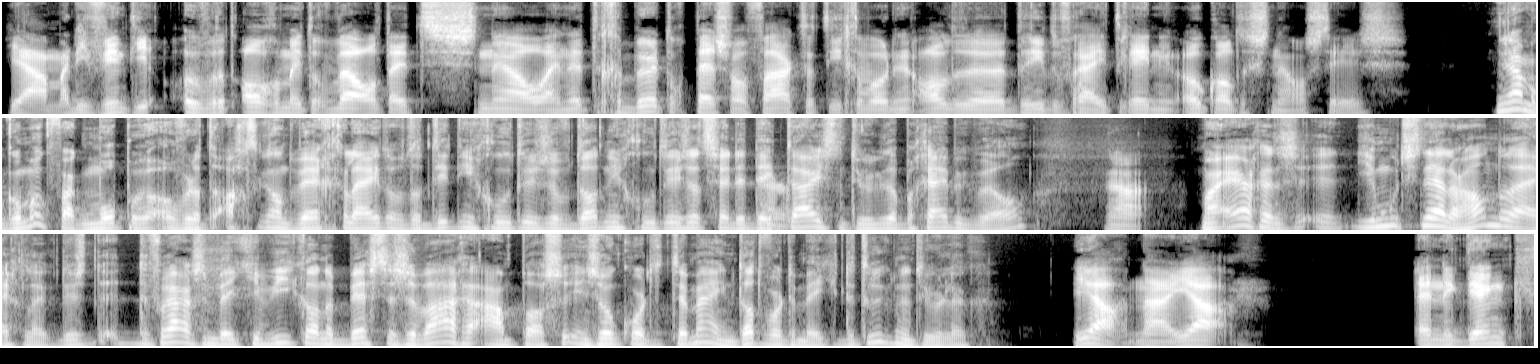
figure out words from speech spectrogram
ja, maar die vindt hij over het algemeen toch wel altijd snel. En het gebeurt toch best wel vaak dat hij gewoon in alle drie de vrije training ook al de snelste is. Ja, maar ik kom ook vaak mopperen over dat de achterkant weggeleid, of dat dit niet goed is, of dat niet goed is. Dat zijn de details natuurlijk, dat begrijp ik wel. Ja. Maar ergens, eh, je moet sneller handelen eigenlijk. Dus de, vraag is een beetje, wie kan het beste zijn wagen aanpassen in zo'n korte termijn? Dat wordt een beetje de truc natuurlijk. Ja, nou ja. En ik denk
